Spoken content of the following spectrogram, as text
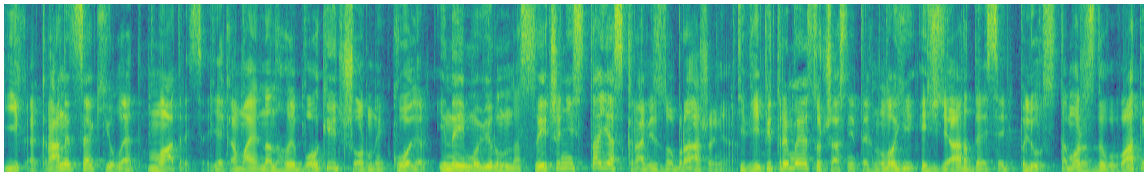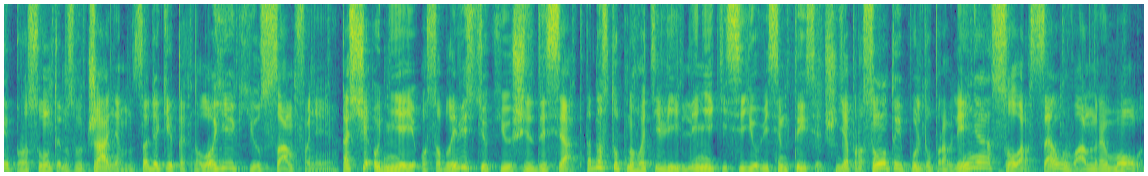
Їх екрани це QLED матриця, яка має надглибокий чорний колір і неймовірну насиченість та яскравість зображення. TV підтримує сучасні технології HDR 10 та може здивувати просунутим звучанням завдяки технології Q Symphony. Та ще однією особливістю Q60 та наступного TV лінійки CU8000 є просунутий пульт управління Solar Cell One Remote,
